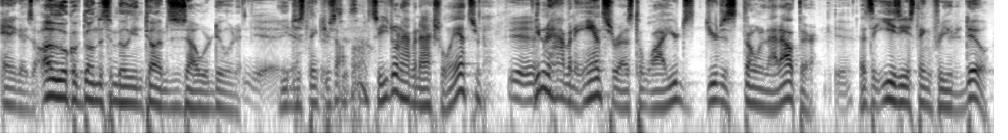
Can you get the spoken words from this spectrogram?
and he goes oh look i've done this a million times this is how we're doing it Yeah, you yeah. just think yourself oh, so you don't have an actual answer Yeah. you don't have an answer as to why you're just you're just throwing that out there Yeah. that's the easiest thing for you to do.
